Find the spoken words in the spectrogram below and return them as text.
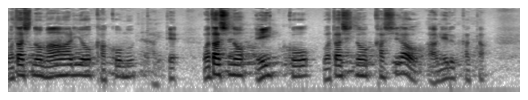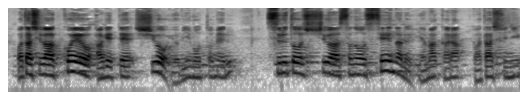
私の周りを囲む盾。私の栄光私の頭を上げる方。私は声を上げて主を呼び求める。すると主はその聖なる山から私に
